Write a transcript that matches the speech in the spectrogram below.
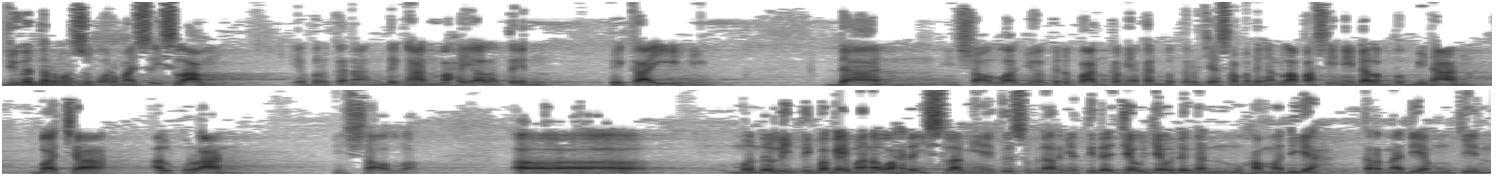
juga termasuk ormas Islam yang berkenan dengan bahaya laten PKI ini dan insya Allah juga ke depan kami akan bekerja sama dengan lapas ini dalam pembinaan baca Al-Quran. Insya Allah uh, meneliti bagaimana wahda Islamnya itu sebenarnya tidak jauh-jauh dengan Muhammadiyah karena dia mungkin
